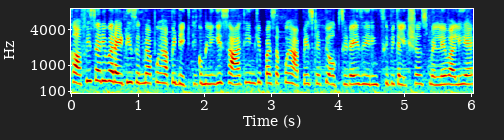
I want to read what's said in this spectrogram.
काफ़ी सारी वराइटीज़ इनमें आपको यहाँ पे देखने को मिलेंगी। साथ ही इनके पास आपको यहाँ पे इस टाइप की ऑक्सीडाइज इयरिंग्स की भी कलेक्शन मिलने वाली है।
